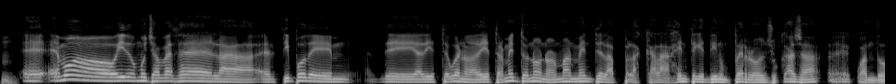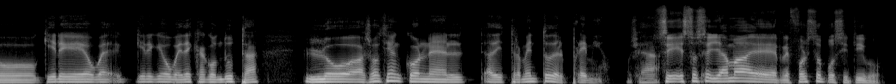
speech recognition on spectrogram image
Hmm. Eh, hemos oído muchas veces la- el tipo de, de adiestre- bueno, de adiestramiento, no, normalmente la, que la gente que tiene un perro en su casa, eh, cuando quiere, quiere que obedezca conducta, lo asocian con el adiestramiento del premio. O sea, Sí, eso se llama eh, refuerzo positivo.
